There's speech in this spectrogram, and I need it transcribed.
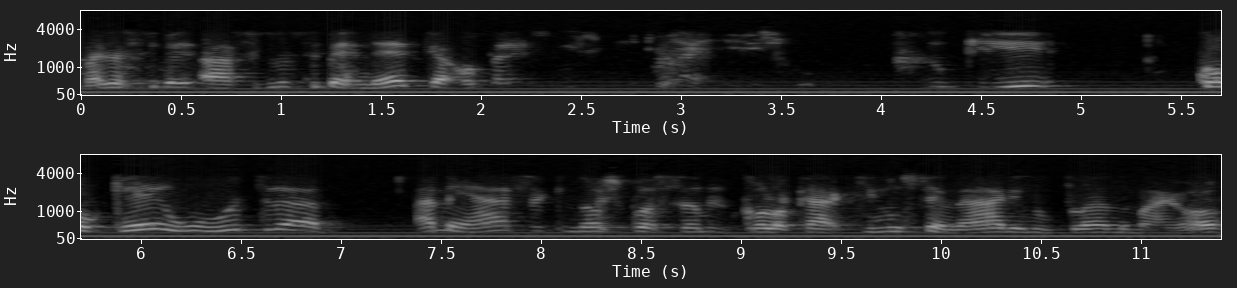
mas a, ciber, a segurança cibernética oferece muito risco do que qualquer outra ameaça que nós possamos colocar aqui no cenário, no plano maior,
